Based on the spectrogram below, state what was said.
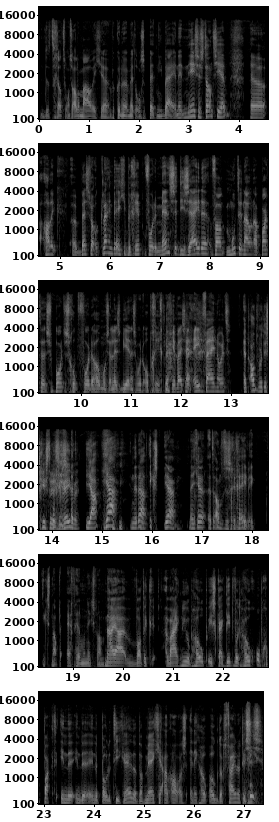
dat geldt voor ons allemaal, weet je. We kunnen met onze pet niet bij. En in eerste instantie eh, had ik eh, best wel een klein beetje begrip voor de mensen die zeiden van... moet er nou een aparte supportersgroep voor de homo's en lesbiennes worden opgericht? Weet je, wij zijn één Feyenoord. Het antwoord is gisteren Precies, gegeven. Ja. Ja, inderdaad. Ik, ja, weet je, het antwoord is gegeven. Ik, ik snap er echt helemaal niks van. Nou ja, wat ik, waar ik nu op hoop is, kijk, dit wordt hoog opgepakt in de, in de, in de politiek. Hè? Dat, dat merk je aan alles. En ik hoop ook dat Feyenoord dit Precies.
